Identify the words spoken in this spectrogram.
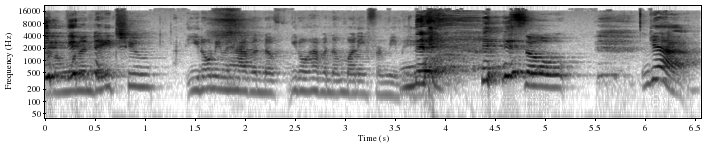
I don't want to date you. You don't even have enough. You don't have enough money for me, baby. so, yeah.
